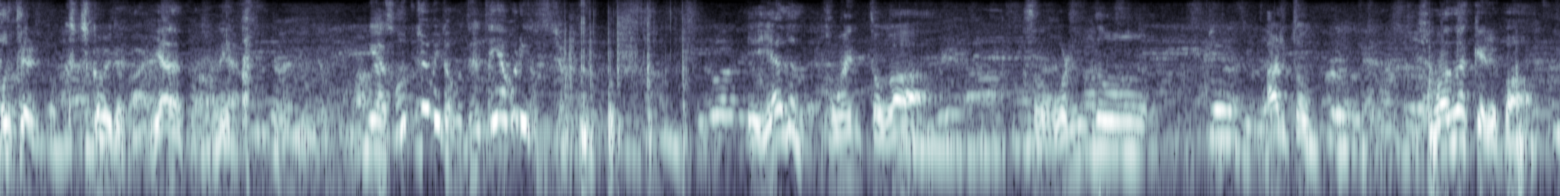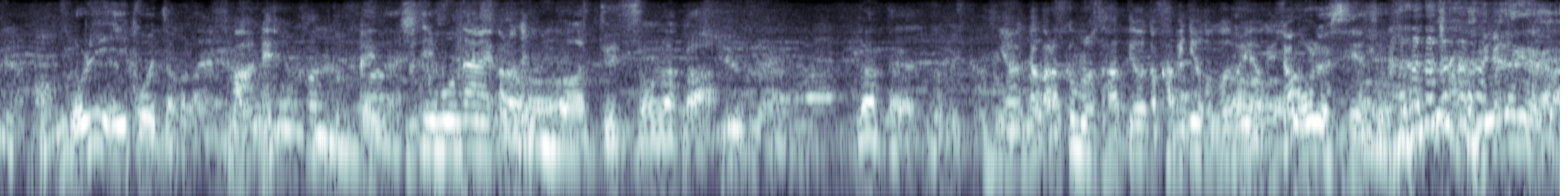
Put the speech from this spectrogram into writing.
ホテルの口コミとか嫌なことねいやそっちを見た方が絶対役に立つじゃん。いや嫌なコメントがその俺のあれとはまなければ俺にいいコメントだから。まあね。変な別に問題ないから。ねああってそのなんかなんだろう。いやだからクモの巣張ってようとカビてようとどうでもいいわけでしょ？俺別にやってる見るだけだから。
